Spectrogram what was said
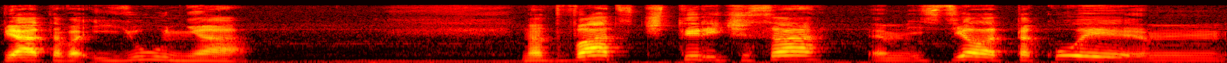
5 июня на 24 часа эм, сделать такое эм,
